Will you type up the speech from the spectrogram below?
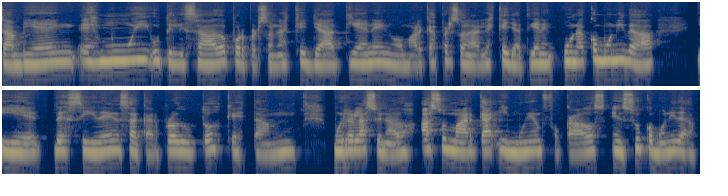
también es muy utilizado por personas que ya tienen o marcas personales que ya tienen una comunidad y eh, deciden sacar productos que están muy relacionados a su marca y muy enfocados en su comunidad.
